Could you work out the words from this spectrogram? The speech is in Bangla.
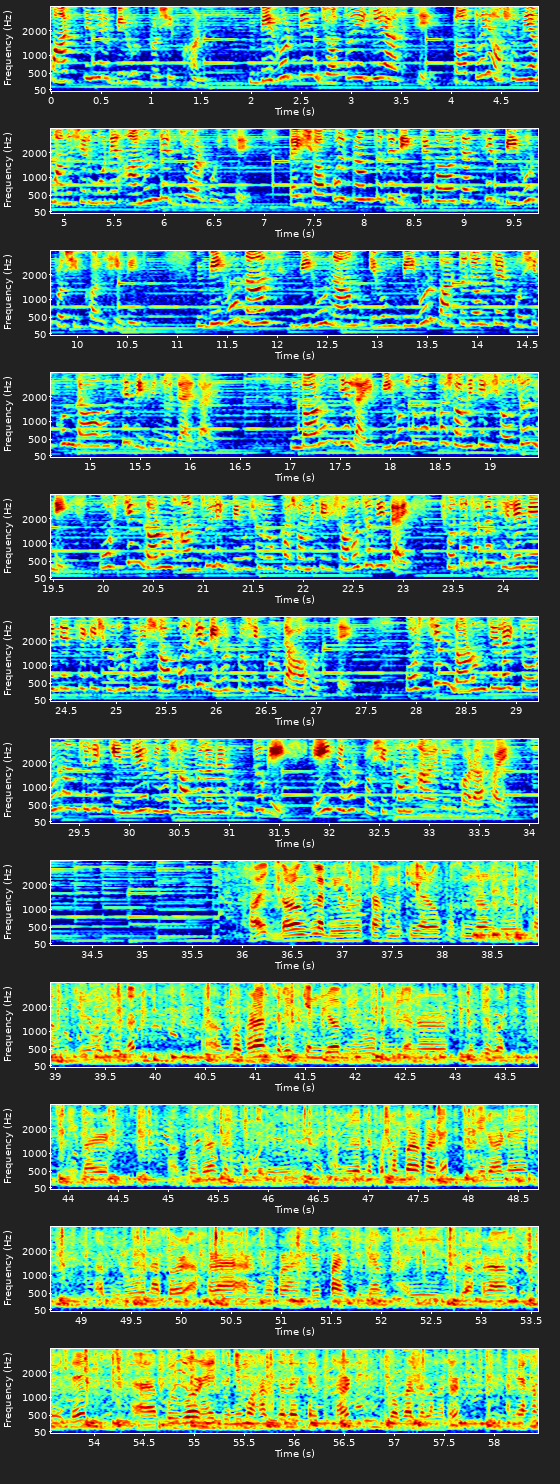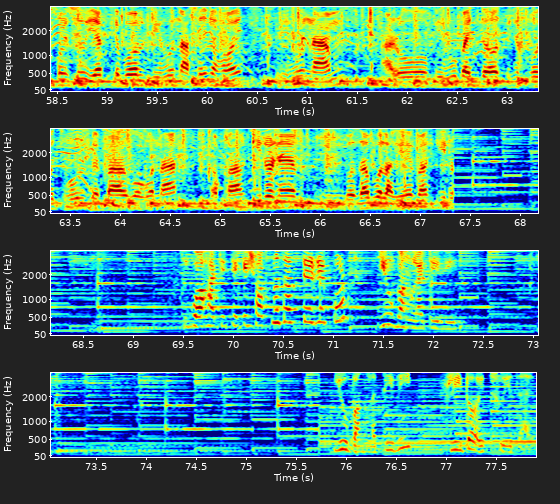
পাঁচ দিনের বিহুর প্রশিক্ষণ। বিহুর দিন যত এগিয়ে আসছে, ততই অসমিয়া মানুষের মনে আনন্দের জোয়ার বইছে। তাই সকল প্রান্ততে দেখতে পাওয়া যাচ্ছে বিহুর প্রশিক্ষণ শিবির। বিহু নাচ, বিহু নাম এবং বিহুর বাদ্যযন্ত্রের প্রশিক্ষণ দেওয়া হচ্ছে বিভিন্ন জায়গায়। দরং জেলায় বিহু সুরক্ষা সমিতির সৌজন্যে পশ্চিম দরং আঞ্চলিক বিহু সুরক্ষা সমিতির সহযোগিতায় ছোট ছোট ছেলে মেয়েদের থেকে শুরু করে সকলকে বিহুর প্রশিক্ষণ দেওয়া হচ্ছে। পশ্চিম দরং জেলায় তরুণ আঞ্চলিক কেন্দ্রীয় বিহু সম্মেলনের উদ্যোগে এই বিহুর প্রশিক্ষণ আয়োজন করা হয়। হয় দৰং জিলা বিহু সুৰক্ষা সমিতি আৰু পশ্চিম দৰং বিহু সুৰক্ষা সমিতিৰ সৌজন্যত আহ, গভৰা আঞ্চলিক কেন্দ্ৰীয় বিহু সন্মিলনৰ উদ্যোগত এইবাৰ আহ, গভৰা আঞ্চলিক কেন্দ্ৰীয় বিহু সন্মিলনে প্ৰথমবাৰৰ কাৰণে এই ধৰণে আহ, বিহু নাচৰ আখৰা আৰম্ভ কৰা হৈছে। পাঁচদিনীয়া এই যিটো আখৰা অনুষ্ঠিত হৈছে পূৰ্বৰ সেই দুনী মহাবিদ্যালয় খেলপথাৰত গভৰা দলংঘাটৰ আমি আশা কৰিছোঁ ইয়াত কেৱল বিহু নাচেই নহয় বিহু নাম আৰু বিহু বাদ্য বিশেষকৈ ঢোল পেঁপা গগনা টকা কি ধৰণে বজাব লাগে বা কি গুয়াহাটি থেকে স্বপ্ন দত্তের report U Bangla TV. U Bangla TV হৃদয় ছুঁয়ে যায়।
